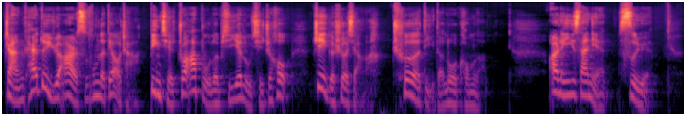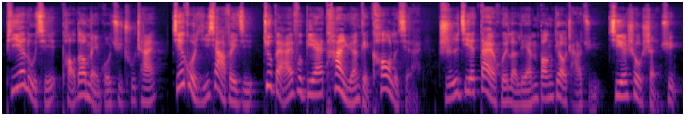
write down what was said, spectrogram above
展开对于阿尔斯通的调查，并且抓捕了皮耶鲁奇之后，这个设想啊，彻底的落空了。二零一三年四月，皮耶鲁奇跑到美国去出差，结果一下飞机就被 FBI 探员给铐了起来。直接带回了联邦调查局接受审讯。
